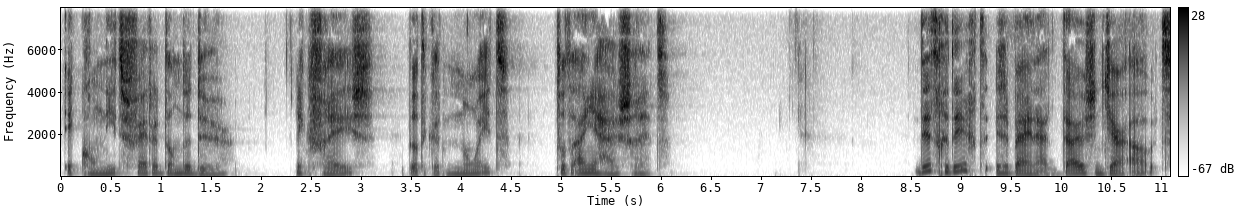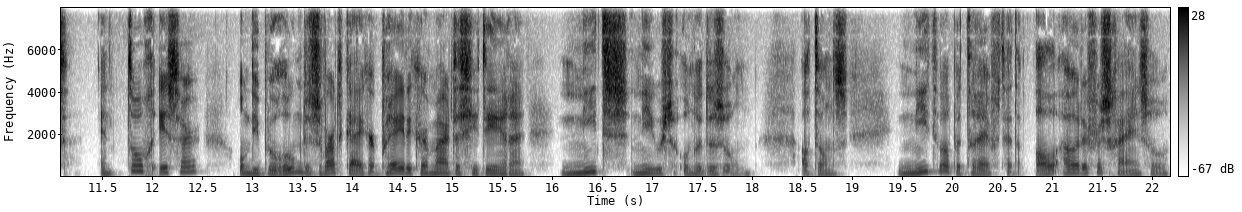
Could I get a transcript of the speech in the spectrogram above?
Ik kom niet verder dan de deur. Ik vrees dat ik het nooit tot aan je huis red. Dit gedicht is bijna duizend jaar oud en toch is er, om die beroemde zwartkijker prediker maar te citeren, niets nieuws onder de zon. Althans, niet wat betreft het aloude verschijnsel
